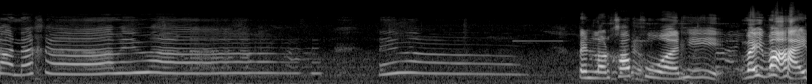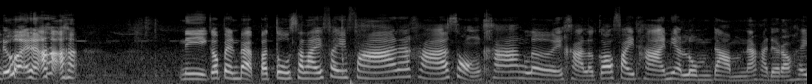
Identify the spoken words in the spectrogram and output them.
ก่อนนะคะบายบายบายบายเป็นรถครอบครัวที่บายบายด้วยนะคะนี่ก็เป็นแบบประตูสไลด์ไฟฟ้านะคะสองข้างเลยค่ะ แล้วก็ไฟท้ายเนี่ยลมดำนะคะ เดี๋ยวเราให้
